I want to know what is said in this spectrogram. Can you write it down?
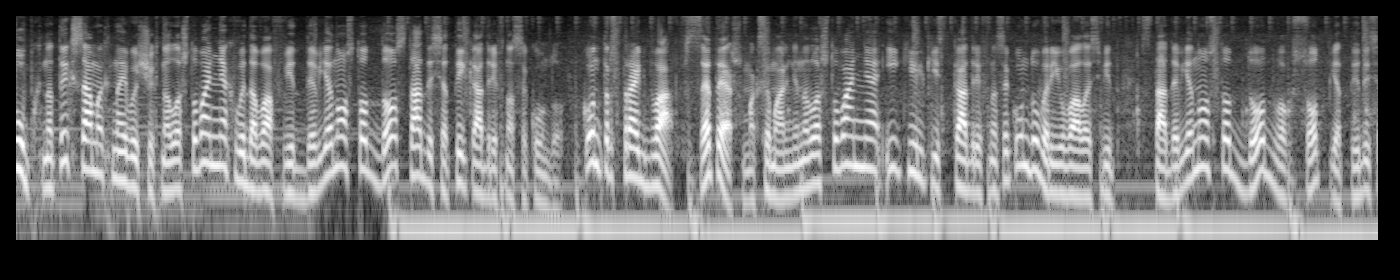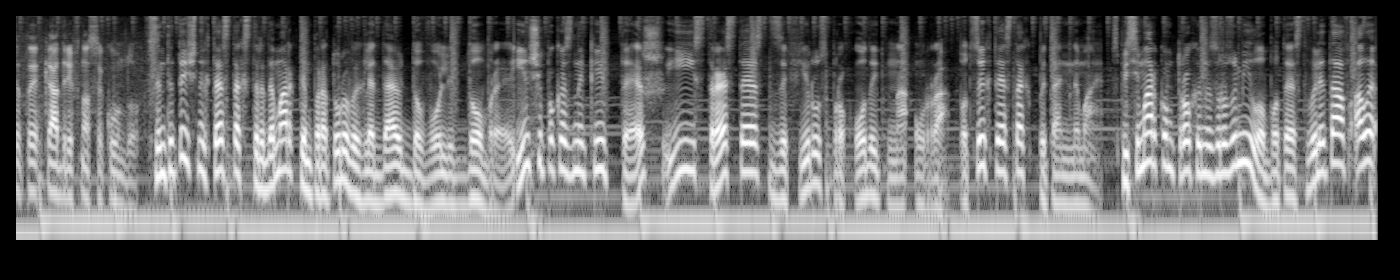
PUBG на тих самих найвищих налаштуваннях видавав від 90 до 110 кадрів на секунду. Counter-Strike 2 все теж максимальні налаштування, і кількість кадрів на секунду варіювалась від 190 до 250 кадрів на секунду. В синтетичних тестах з 3D Mark температури виглядають доволі добре. Інші показники теж, і стрес-тест Zephyrus проходить на ура. По цих тестах питань немає. З PC-марком трохи не зрозуміло, бо тест вилітав, але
